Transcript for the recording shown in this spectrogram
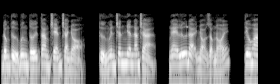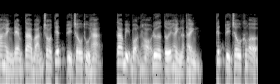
Đồng tử bưng tới tam chén trà nhỏ, tử nguyên chân nhân ăn trà, nghe Lữ Đại nhỏ giọng nói, Tiêu Hoa Hành đem ta bán cho Tiết Tùy Châu thủ hạ, ta bị bọn họ đưa tới hành lạc thành, Tiết Tùy Châu không ở,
